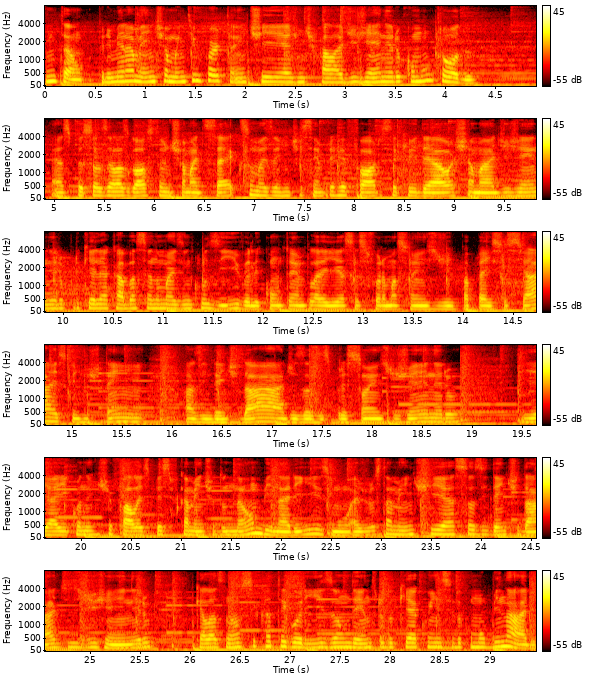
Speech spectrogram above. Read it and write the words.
Então, primeiramente é muito importante a gente falar de gênero como um todo as pessoas elas gostam de chamar de sexo, mas a gente sempre reforça que o ideal é chamar de gênero porque ele acaba sendo mais inclusivo, ele contempla aí essas formações de papéis sociais que a gente tem, as identidades, as expressões de gênero. E aí quando a gente fala especificamente do não binarismo, é justamente essas identidades de gênero que elas não se categorizam dentro do que é conhecido como binário.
